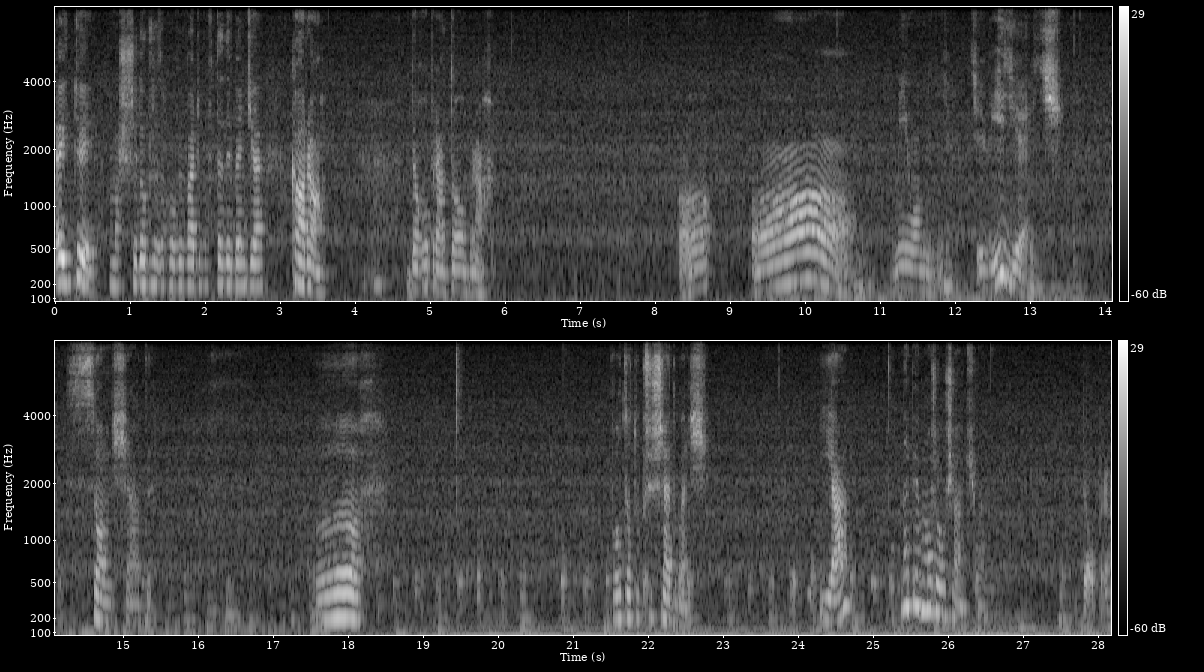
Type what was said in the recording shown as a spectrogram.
Ej ty, masz się dobrze zachowywać, bo wtedy będzie kara. Dobra, dobra. O, o, miło mi cię widzieć, sąsiad. Uch. Po co tu przyszedłeś? Ja? Najpierw może usiądźmy. Dobra.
